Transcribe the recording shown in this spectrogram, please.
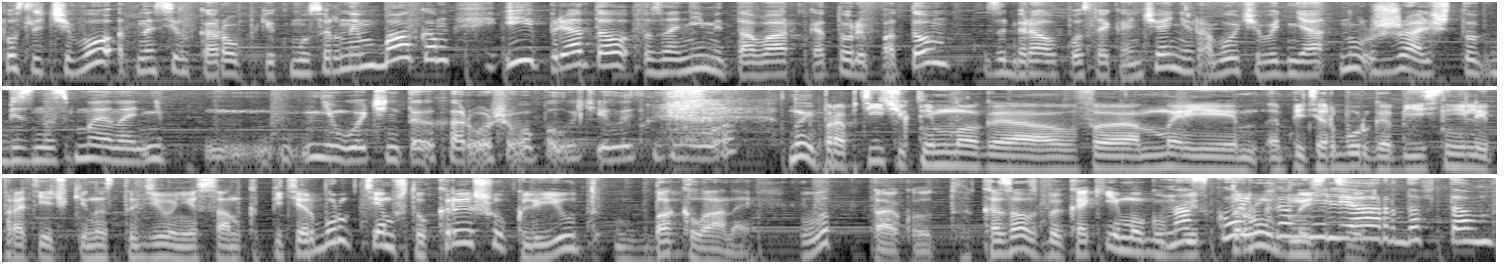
после чего относил коробки к мусорным бакам и прятал за ними товар, который потом забирал после окончания рабочего дня. Ну, жаль, что бизнесмена не, не очень-то хорошего получилось из него. Ну и про птичек немного. В мэрии Петербурга объяснили протечки на стадионе Санкт-Петербург тем, что крышу клюют бакланы. Вот так вот. Казалось бы, какие могут На быть сколько трудности? миллиардов там?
